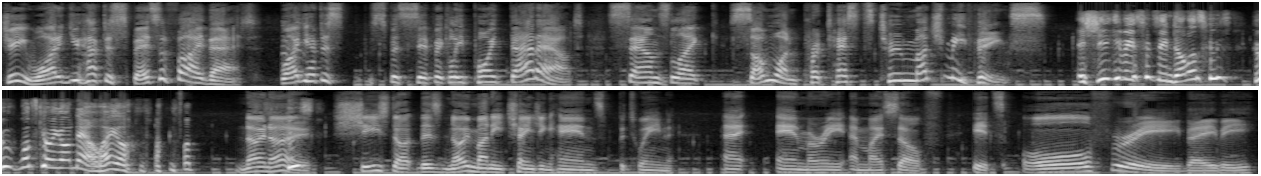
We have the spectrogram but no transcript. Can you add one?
Gee, why did you have to specify that? Why do you have to specifically point that out? Sounds like someone protests too much, methinks. Is she giving us fifteen dollars? Who's Who? What's going on now? Hang on. Not- No, no. Who's- She's not. There's no money changing hands between A- Anne Marie and myself. It's all free, baby.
